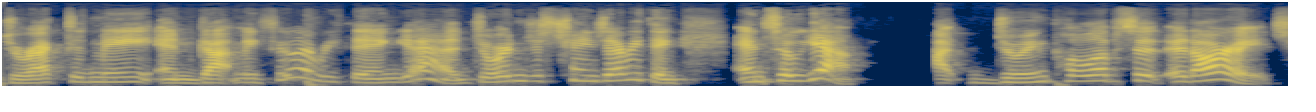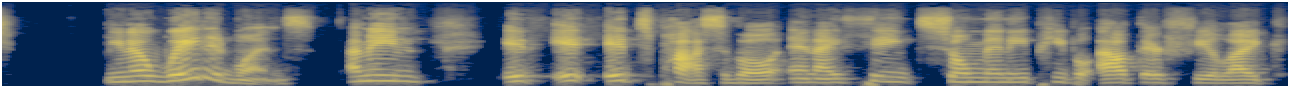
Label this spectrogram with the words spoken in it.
directed me and got me through everything yeah jordan just changed everything. And so yeah doing pull-ups at, at our age you know weighted ones i mean it, it it's possible and i think so many people out there feel like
